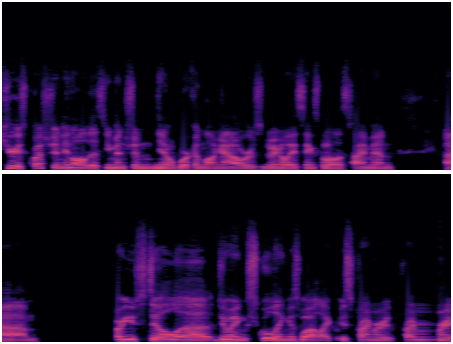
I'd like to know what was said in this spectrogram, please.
curious question in all this. You mentioned you know working long hours and doing all these things, put all this time in. Um, are you still uh, doing schooling as well? Like, is primary primary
